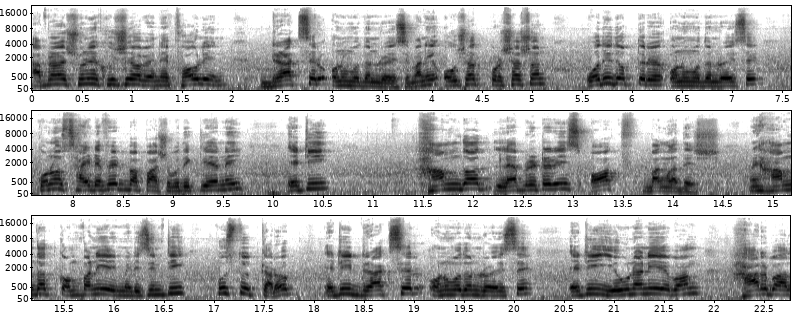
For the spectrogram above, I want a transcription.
আপনারা শুনে খুশি হবেন, এই ফাউলিন ড্রাগসের অনুমোদন রয়েছে। মানে ঔষধ প্রশাসন অধিদপ্তরের অনুমোদন রয়েছে। কোনো সাইড এফেক্ট বা পার্শ্ব প্রতিক্রিয়া নেই। এটি হামদদ ল্যাবরেটরিজ অফ বাংলাদেশ। মানে হামদদ কোম্পানি এই মেডিসিনটি প্রস্তুতকারক। এটি ড্রাগসের অনুমোদন রয়েছে। এটি ইউনানি এবং হার্বাল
